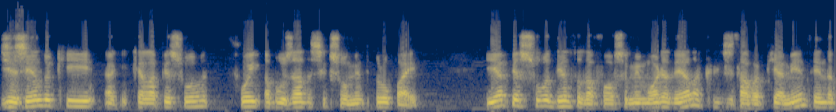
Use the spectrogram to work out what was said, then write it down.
dizendo que aquela pessoa foi abusada sexualmente pelo pai. E a pessoa, dentro da falsa memória dela, acreditava piamente, ainda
